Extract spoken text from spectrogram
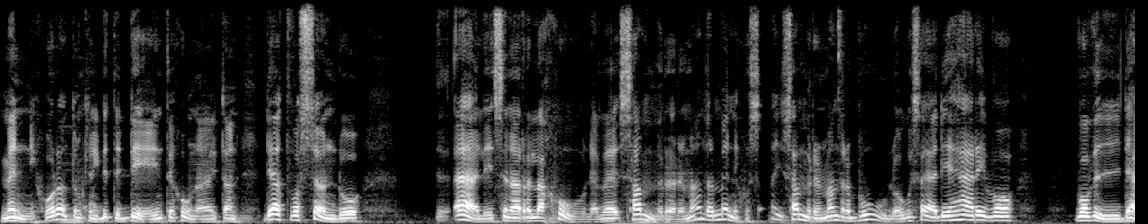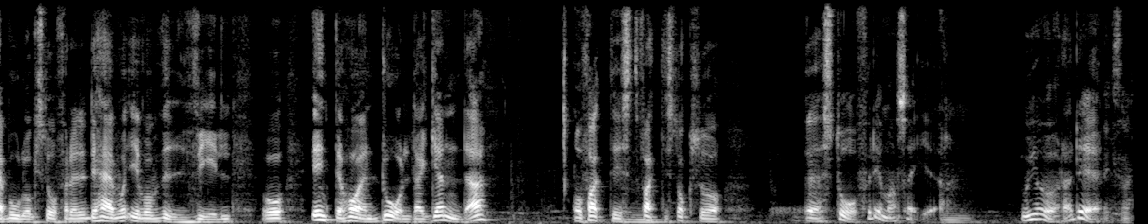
människor runt omkring. Det är inte det intentionerna. Utan det är att vara sund och eh, ärlig i sina relationer med samröre med andra människor. Samröre med andra bolag och säga det här är vad vad vi, det här bolaget står för, eller det här är vad vi vill. Och inte ha en dold agenda. Och faktiskt, faktiskt också eh, stå för det man säger. Och göra det. Exakt.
